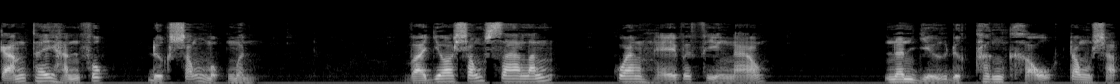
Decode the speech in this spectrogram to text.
cảm thấy hạnh phúc được sống một mình. Và do sống xa lánh, quan hệ với phiền não, nên giữ được thân khẩu trong sạch.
